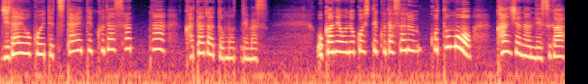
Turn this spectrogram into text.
時代を超えて伝えてくださった方だと思ってます。お金を残してくださることも感謝なんですが、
